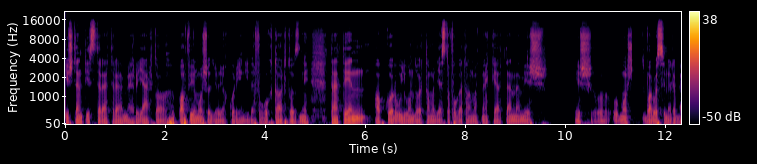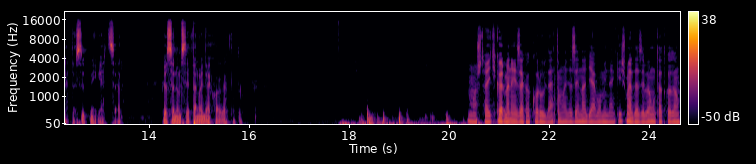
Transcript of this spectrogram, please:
Isten tiszteletre, mert járt a papfilmos, hogy akkor én ide fogok tartozni. Tehát én akkor úgy gondoltam, hogy ezt a fogatalmat meg kell tennem, és, és most valószínűleg betesszük még egyszer. Köszönöm szépen, hogy meghallgattatok. Most, ha egy körbenézek, akkor úgy látom, hogy azért nagyjából mindenki ismer, de ezért bemutatkozom.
